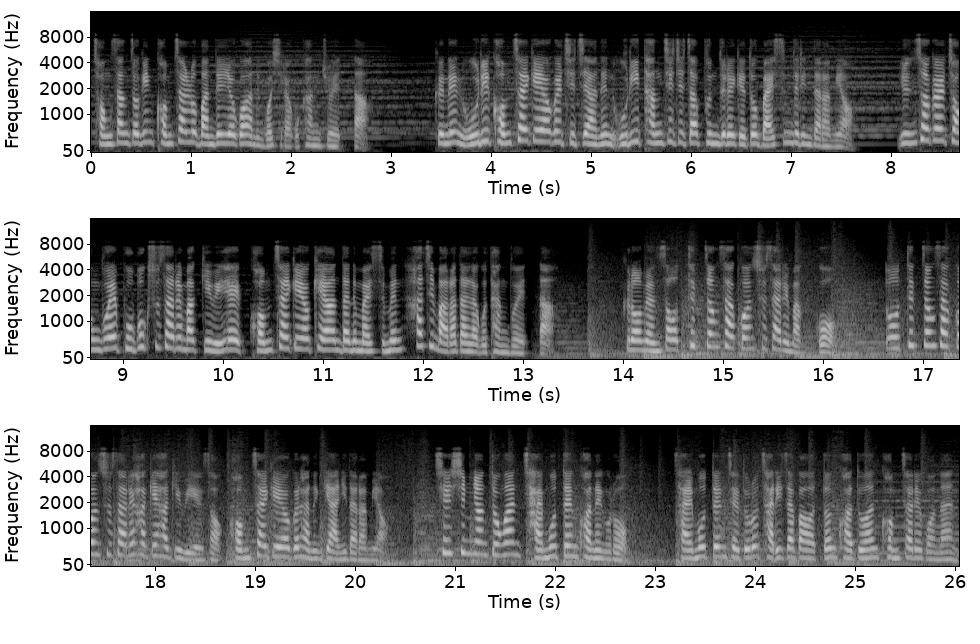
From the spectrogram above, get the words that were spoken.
정상적인 검찰로 만들려고 하는 것이라고 강조했다. 그는 우리 검찰개혁을 지지하는 우리 당 지지자 분들에게도 말씀드린다라며 윤석열 정부의 보복 수사를 막기 위해 검찰개혁해야 한다는 말씀은 하지 말아달라고 당부했다. 그러면서 특정 사건 수사를 막고 또 특정 사건 수사를 하게 하기 위해서 검찰개혁을 하는 게 아니다라며 70년 동안 잘못된 관행으로 잘못된 제도로 자리 잡아왔던 과도한 검찰의 권한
